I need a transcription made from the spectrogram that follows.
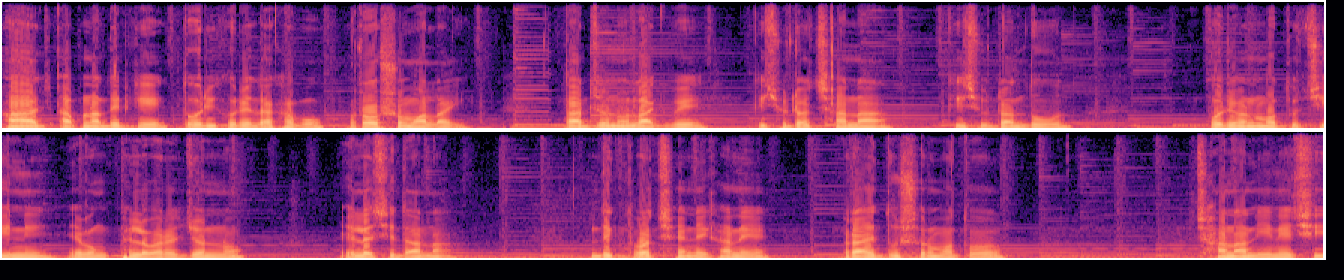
আজ আপনাদেরকে তৈরি করে দেখাবো রসমালাই। তার জন্য লাগবে কিছুটা ছানা, কিছুটা দুধ, পরিমাণ মতো চিনি এবং ফ্লেভারের জন্য এলাচি দানা। দেখতে পাচ্ছেন, এখানে প্রায় দুশোর মতো ছানা নিয়ে নিয়েছি।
